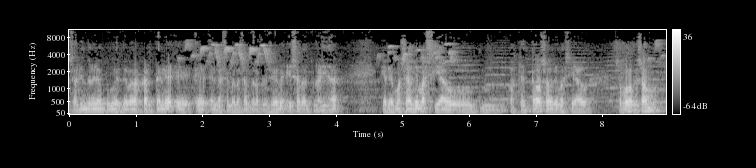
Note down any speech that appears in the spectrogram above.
saliendo ya un poco del tema de los carteles, eh, eh, en la Semana Santa de las Procesiones, esa naturalidad. Queremos ser demasiado mm, ostentosos, demasiado. Somos lo que somos.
